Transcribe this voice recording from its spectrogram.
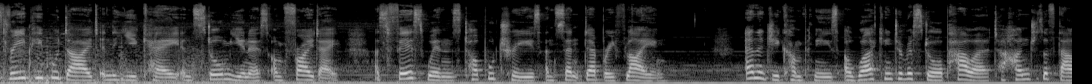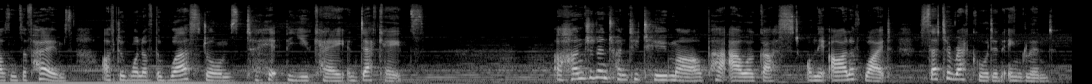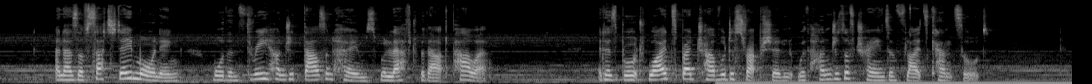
Three people died in the UK in Storm Eunice on Friday as fierce winds toppled trees and sent debris flying. Energy companies are working to restore power to hundreds of thousands of homes after one of the worst storms to hit the UK in decades. A 122 mile per hour gust on the Isle of Wight set a record in England, and as of Saturday morning, more than 300,000 homes were left without power. It has brought widespread travel disruption with hundreds of trains and flights cancelled.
